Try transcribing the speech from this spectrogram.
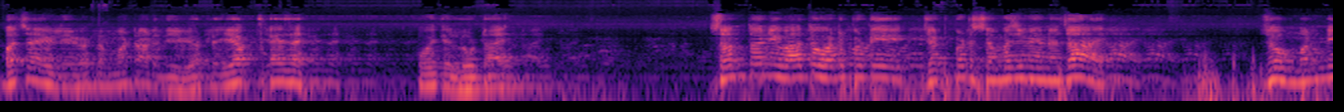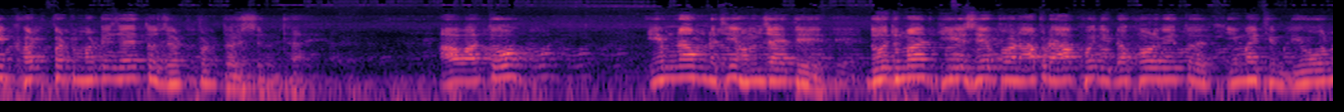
બચાવી લેવી એટલે મટાડી દેવી એટલે એક થઈ જાય કોઈથી લૂંટાય. સંતોની વાતો અટપટી, ઝટપટ સમજમાં ન જાય. જો મનની ખટપટ મટી જાય તો ઝટપટ દર્શન થાય. આ વાતો એમ નામ નથી સમજાતી દૂધમાં જ ઘી છે, પણ આપણે આખો દી ડખોળવી તો એમાંથી દીવો ન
